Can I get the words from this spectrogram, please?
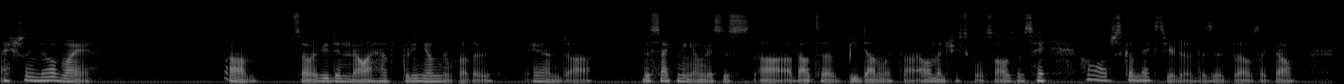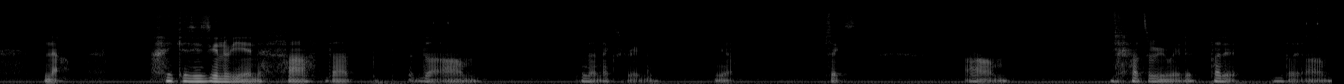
I actually know my um so if you didn't know, I have three younger brothers, and uh, the second youngest is uh, about to be done with uh, elementary school. So I was going to say, oh, I'll just go next year to visit, but I was like, oh, no, because he's to be in the the um the next grade, you know, sixth. Um, that's a weird way to put it, but um,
